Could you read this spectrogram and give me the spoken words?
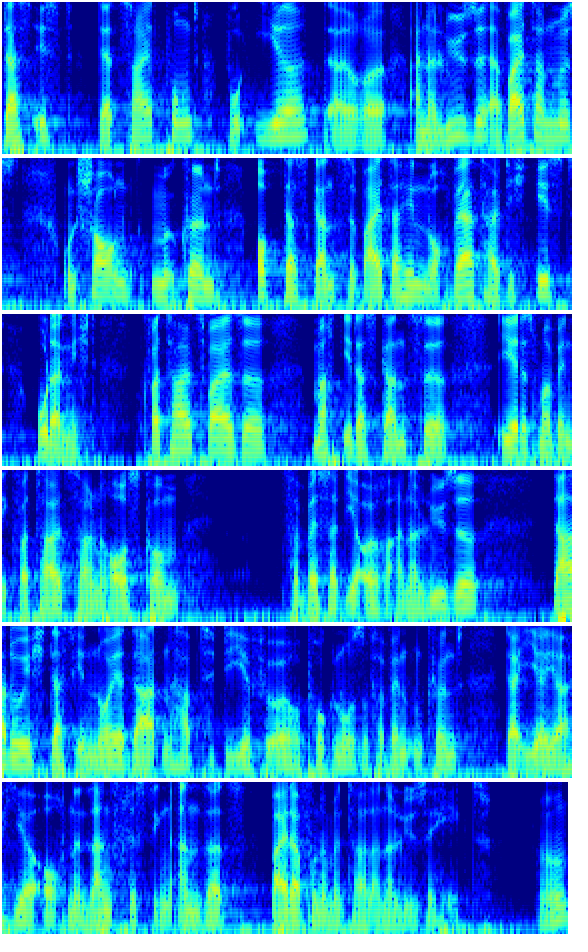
Das ist der Zeitpunkt, wo ihr eure Analyse erweitern müsst und schauen könnt, ob das Ganze weiterhin noch werthaltig ist oder nicht. Quartalsweise macht ihr das Ganze jedes Mal, wenn die Quartalszahlen rauskommen, verbessert ihr eure Analyse dadurch, dass ihr neue Daten habt, die ihr für eure Prognosen verwenden könnt, da ihr ja hier auch einen langfristigen Ansatz bei der Fundamentalanalyse hegt. Ja?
